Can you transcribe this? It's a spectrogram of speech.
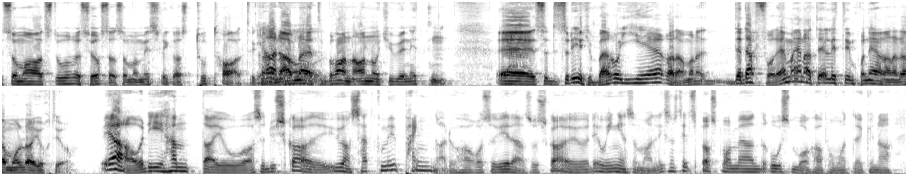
som har hatt store ressurser, som har mislykkes totalt. Vi kan Ja, nevne et Brann anno 2019. Eh, så, så det er jo ikke bare å gjøre det. Men det er derfor jeg mener at det er litt imponerende det Molde har gjort i år. Ja, og de henter jo Altså du skal Uansett hvor mye penger du har osv., så, videre, så skal jo Det er jo ingen som har liksom stilt spørsmål med at Rosenborg har på en måte kunnet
